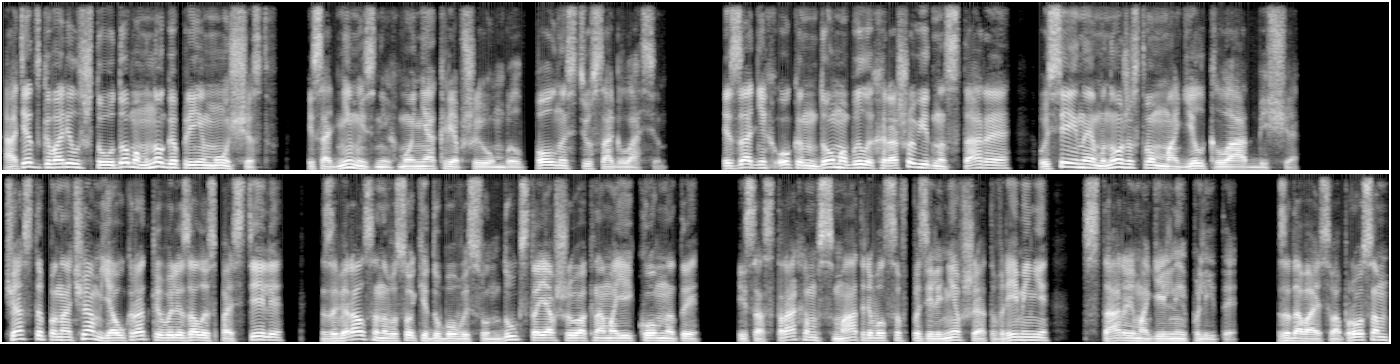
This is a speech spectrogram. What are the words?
отец говорил, что у дома много преимуществ, и с одним из них мой неокрепший ум был полностью согласен. Из задних окон дома было хорошо видно старое, усеянное множеством могил кладбище. Часто по ночам я украдкой вылезал из постели, забирался на высокий дубовый сундук, стоявший у окна моей комнаты, и со страхом всматривался в позеленевшие от времени старые могильные плиты, задаваясь вопросом,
